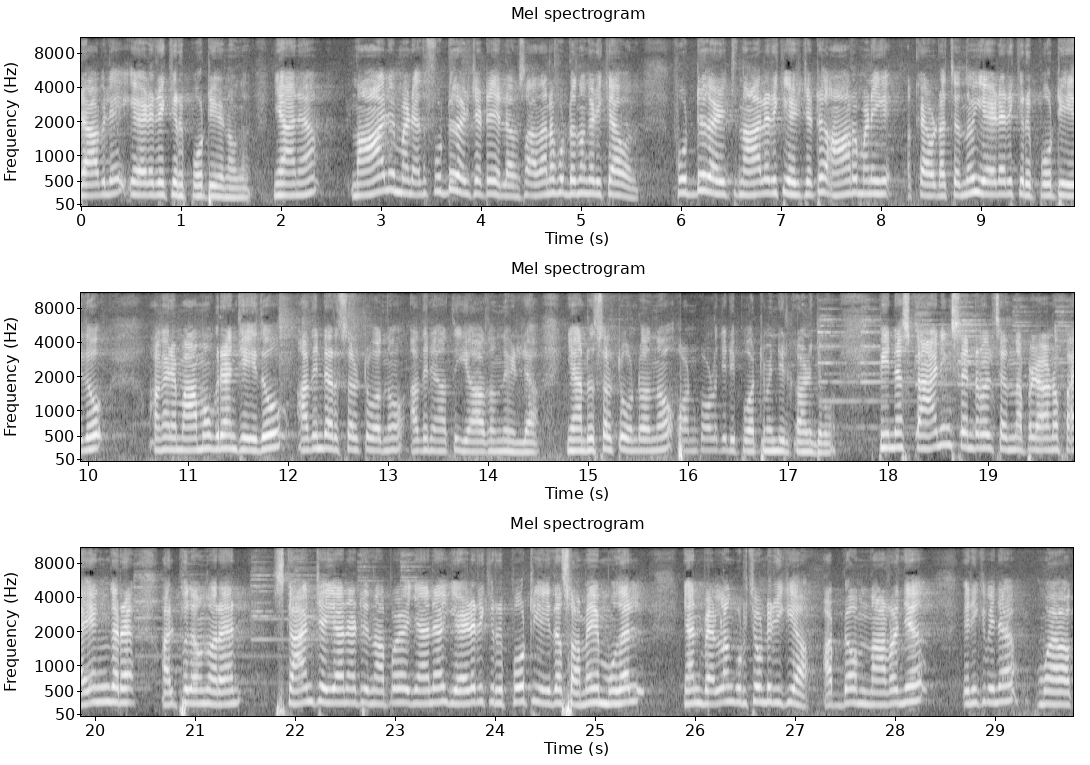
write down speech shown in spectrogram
രാവിലെ ഏഴരയ്ക്ക് റിപ്പോർട്ട് ചെയ്യണമെന്ന്. ഞാൻ നാല് മണി അത് ഫുഡ് കഴിച്ചിട്ടേ ഇല്ല സാധാരണ ഫുഡൊന്നും കഴിക്കാവുന്നു ഫുഡ് കഴിച്ച് നാലരയ്ക്ക് കഴിച്ചിട്ട് ആറ് മണി ഒക്കെ അവിടെ ചെന്നു ഏഴരയ്ക്ക് റിപ്പോർട്ട് ചെയ്തു. അങ്ങനെ മാമോഗ്രാം ചെയ്തു. അതിന്റെ റിസൾട്ട് വന്നു. അതിനകത്ത് യാതൊന്നുമില്ല. ഞാൻ റിസൾട്ട് കൊണ്ടുവന്നു. ഓൺകോളജി ഡിപ്പാർട്ട്മെന്റിൽ കാണിച്ചു. പിന്നെ സ്കാനിങ് സെന്ററിൽ ചെന്നപ്പോഴാണ് ഭയങ്കര അത്ഭുതം എന്ന് പറയാൻ സ്കാൻ ചെയ്യാനായിട്ട് ചെന്നപ്പോൾ ഞാൻ ഏഴരയ്ക്ക് റിപ്പോർട്ട് ചെയ്ത സമയം മുതൽ ഞാൻ വെള്ളം കുടിച്ചുകൊണ്ടിരിക്കുക അബ്ഡോം നിറഞ്ഞ് എനിക്ക് പിന്നെ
